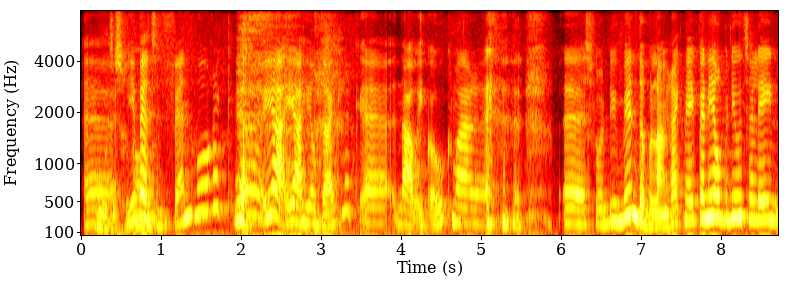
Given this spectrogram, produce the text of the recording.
hoe het is gekomen. Je bent een fan, hoor ik. Ja, uh, ja, ja, heel duidelijk. Uh, nou, ik ook, maar is voor nu minder belangrijk. Nee, ik ben heel benieuwd alleen...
